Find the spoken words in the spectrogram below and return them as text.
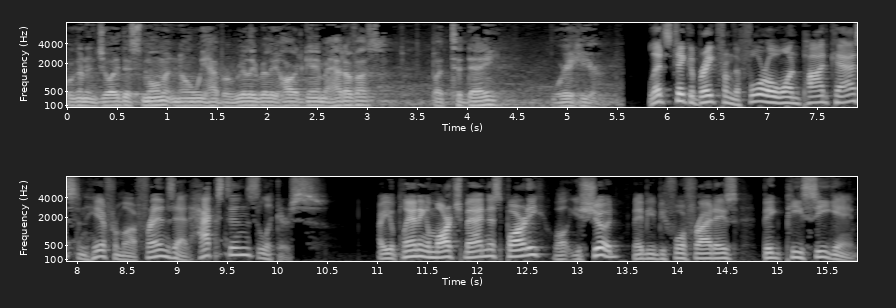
We're going to enjoy this moment, knowing we have a really, really hard game ahead of us. But today, we're here. Let's take a break from the 401 podcast and hear from our friends at Haxton's Liquors. Are you planning a March Madness party? Well, you should, maybe before Friday's big PC game.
